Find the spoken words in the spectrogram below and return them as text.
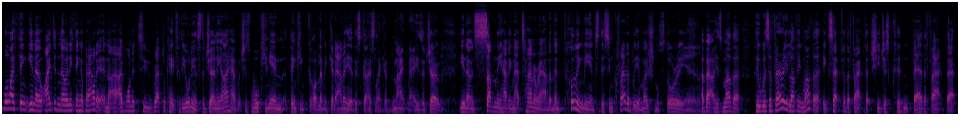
well, I think, you know, I didn't know anything about it. And I, I, wanted to replicate for the audience the journey I had, which is walking in thinking, God, let me get out of here. This guy's like a nightmare. He's a joke. You know, and suddenly having that turnaround and then pulling me into this incredibly emotional story yeah. about his mother, who was a very loving mother, except for the fact that she just couldn't bear the fact that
